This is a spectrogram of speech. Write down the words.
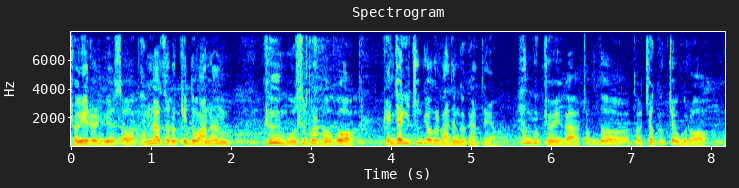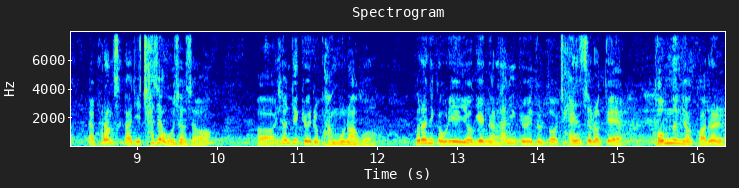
교회를 위해서 밤낮으로 기도하는 그 모습을 보고 굉장히 충격을 받은 것 같아요. 한국 교회가 좀 더 더 적극적으로 프랑스까지 찾아오셔서 어, 현지 교회를 방문하고 그러니까 우리 여기 있는 한인 교회들도 자연스럽게 돕는 역할을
